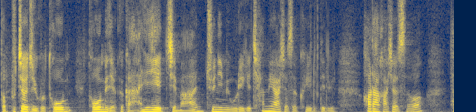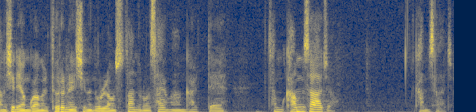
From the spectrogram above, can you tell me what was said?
덧붙여지고 도움, 도움이 될 것은 아니겠지만 주님이 우리에게 참여하셔서 그 일들을 허락하셔서 당신의 영광을 드러내시는 놀라운 수단으로 사용한가 할 때 참 감사하죠. 감사하죠.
